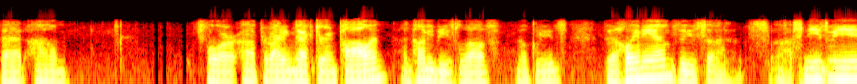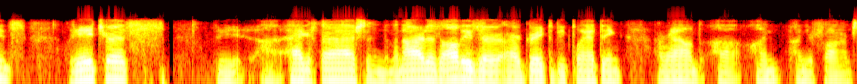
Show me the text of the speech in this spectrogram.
that um, for uh, providing nectar and pollen, and honeybees love milkweeds. the heleniums, these uh, uh, sneeze weeds, liatris, the uh, agastache, and the monardas. All these are, are great to be planting around uh, on, on your farms.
